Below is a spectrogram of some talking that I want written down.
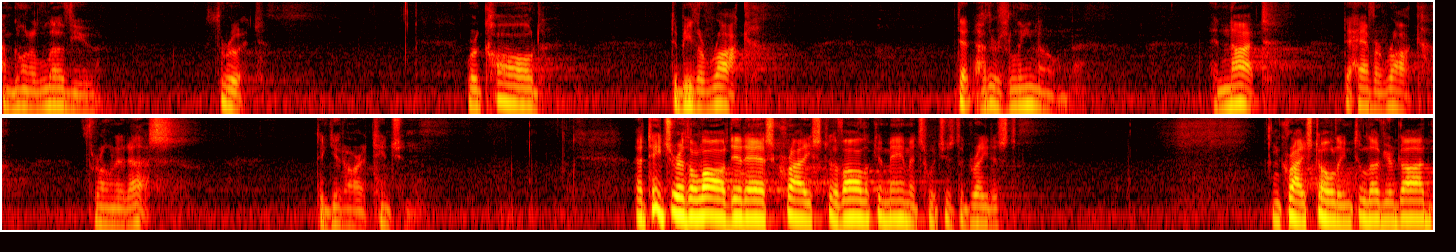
I'm going to love you through it. We're called to be the rock that others lean on and not to have a rock thrown at us to get our attention. A teacher of the law did ask Christ of all the commandments, which is the greatest. And Christ told him to love your God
